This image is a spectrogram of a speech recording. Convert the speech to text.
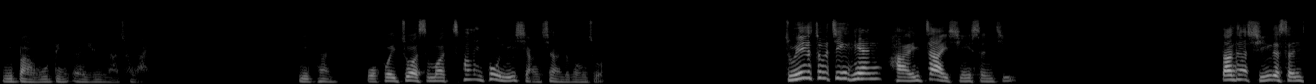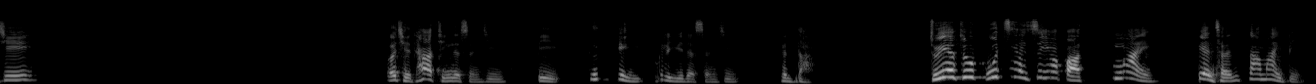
你把五饼二鱼拿出来，你看我会做什么超乎你想象的工作。”主耶稣今天还在行神迹，但他行的神迹，而且他行的神迹比五饼二鱼的神迹更大。主耶稣不再是要把麦变成大麦饼，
